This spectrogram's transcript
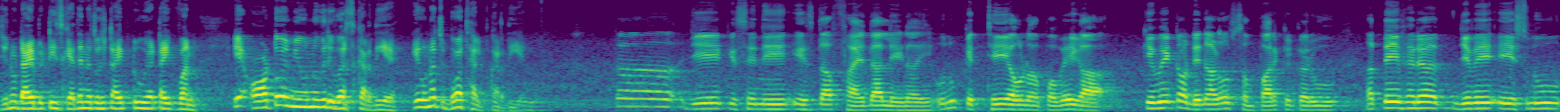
ਜਿਹਨੂੰ ਡਾਇਬੀਟੀਜ਼ ਕਹਿੰਦੇ ਨੇ, ਤੁਸੀਂ ਟਾਈਪ 2 ਜਾਂ ਟਾਈਪ 1 ਇਹ ਆਟੋ ਇਮਿਊਨ ਨੂੰ ਵੀ ਰਿਵਰਸ ਕਰਦੀ ਹੈ। ਇਹ ਉਹਨਾਂ 'ਚ ਬਹੁਤ ਹੈਲਪ ਕਰਦੀ ਹੈ। ਤਾਂ ਜੇ ਕਿਸੇ ਨੇ ਇਸ ਦਾ ਫਾਇਦਾ ਲੈਣਾ ਹੈ ਉਹਨੂੰ ਕਿੱਥੇ ਆਉਣਾ ਪਵੇਗਾ? ਕਿਵੇਂ ਤੁਹਾਡੇ ਨਾਲ ਉਹ ਸੰਪਰਕ ਕਰੂ? ਅਤੇ ਫਿਰ ਜਿਵੇਂ ਇਸ ਨੂੰ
